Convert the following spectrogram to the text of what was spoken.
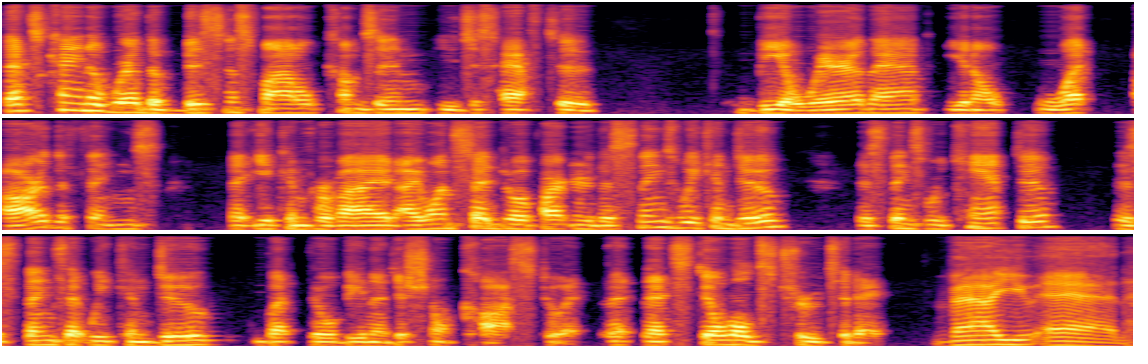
that's kind of where the business model comes in. You just have to be aware of that. You know, what are the things that you can provide? I once said to a partner, there's things we can do, there's things we can't do, there's things that we can do, but there will be an additional cost to it. That, that still holds true today. Value add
